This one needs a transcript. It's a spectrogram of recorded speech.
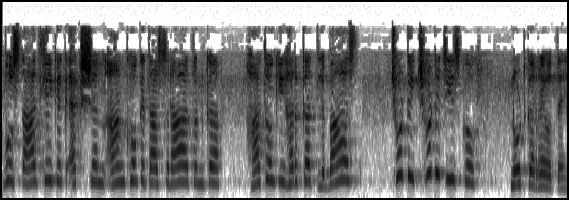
وہ استاد کی ایک ایک ایکشن آنکھوں کے تاثرات، ان کا ہاتھوں کی حرکت، لباس، چھوٹی چھوٹی چیز کو نوٹ کر رہے ہوتے ہیں۔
